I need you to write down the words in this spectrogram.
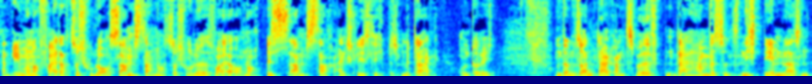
Dann gehen wir noch Freitag zur Schule, auch Samstag noch zur Schule. Das war ja auch noch bis Samstag einschließlich, bis Mittag Unterricht. Und am Sonntag, am 12., dann haben wir es uns nicht nehmen lassen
